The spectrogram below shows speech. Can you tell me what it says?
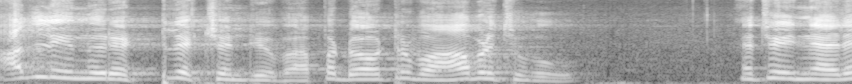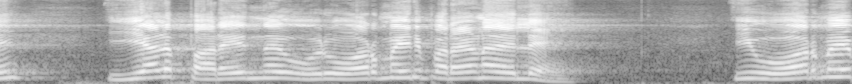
അതിൽ നിന്നൊരു എട്ട് ലക്ഷം രൂപ. അപ്പോൾ ഡോക്ടർ വാ വിളിച്ചു പോകും. എന്ന് വെച്ച് കഴിഞ്ഞാൽ ഇയാൾ പറയുന്ന ഒരു ഓർമ്മയിൽ പറയണതല്ലേ? ഈ ഓർമ്മയിൽ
